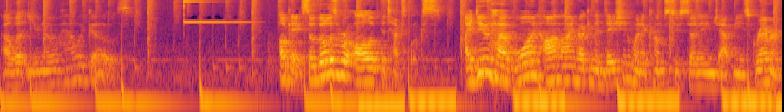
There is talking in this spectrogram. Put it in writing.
I'll let you know how it goes. Okay, so those were all of the textbooks. I do have one online recommendation when it comes to studying Japanese grammar.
